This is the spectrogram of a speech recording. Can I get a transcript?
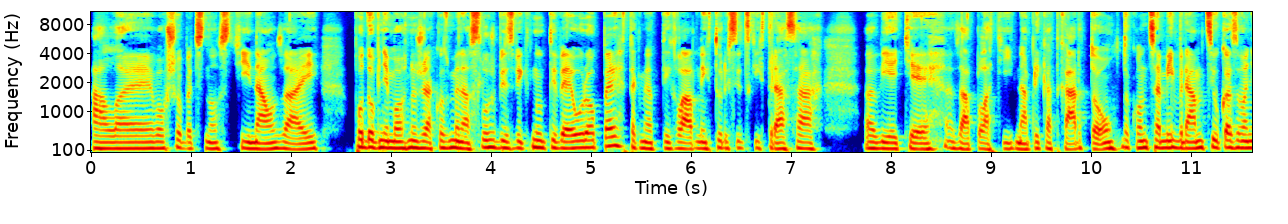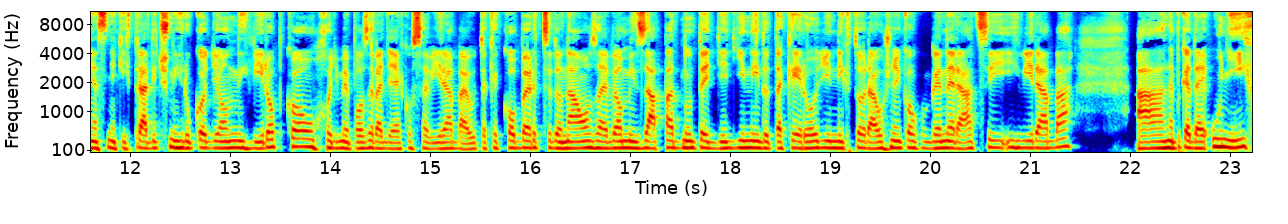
ale vo všeobecnosti naozaj podobne možno, že ako sme na služby zvyknutí v Európe, tak na tých hlavných turistických trasách viete zaplatiť napríklad kartou. Dokonca my v rámci ukazovania si nejakých tradičných rukodelných výrobkov chodíme pozerať aj, ako sa vyrábajú také koberce do naozaj veľmi zapadnutej dediny, do takej rodiny, ktorá už niekoľko generácií ich vyrába. A napríklad aj u nich,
